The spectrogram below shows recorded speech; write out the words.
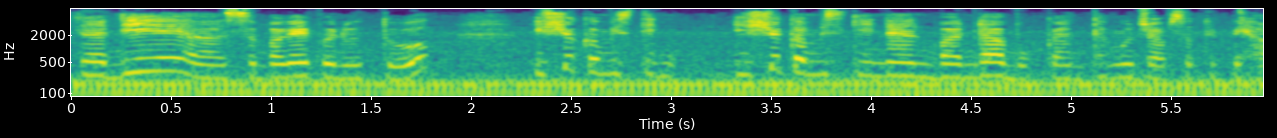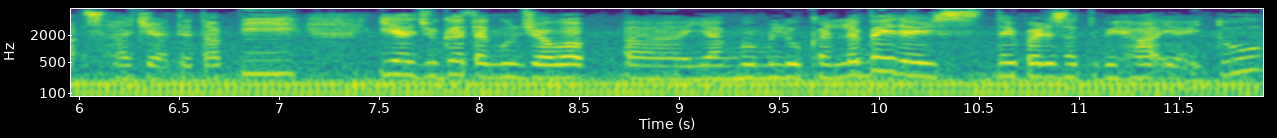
Jadi, uh, sebagai penutup, isu kemiskinan isu kemiskinan bandar bukan tanggungjawab satu pihak sahaja tetapi ia juga tanggungjawab uh, yang memerlukan lebih dari daripada satu pihak iaitu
